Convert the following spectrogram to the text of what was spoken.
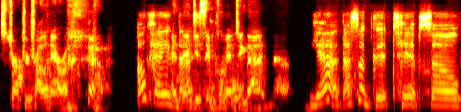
Structure trial and error. Okay and then just implementing that. Yeah, that's a good tip. So,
